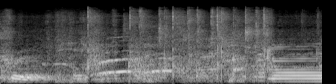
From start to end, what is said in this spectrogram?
crew.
